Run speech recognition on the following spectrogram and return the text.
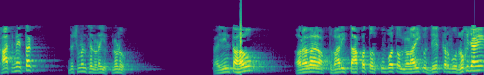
خاتمے تک دشمن سے لڑائی لڑو۔ انتہو اور اگر تمہاری طاقت اور قوت اور لڑائی کو دیکھ کر وہ رک جائیں،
